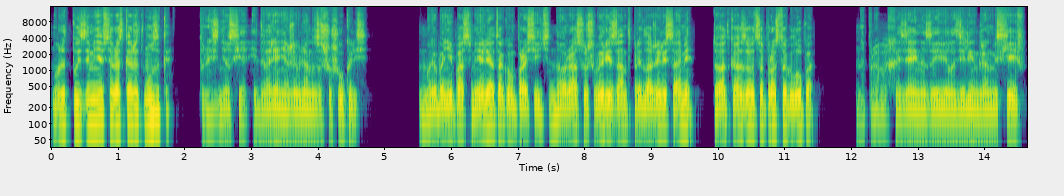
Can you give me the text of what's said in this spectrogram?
«Может, пусть за меня все расскажет музыка?» произнес я, и дворяне оживленно зашушукались. «Мы бы не посмели о таком просить, но раз уж вы, Рязант, предложили сами, то отказываться просто глупо», на правах хозяина заявил Аделин Гранмисхейф.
